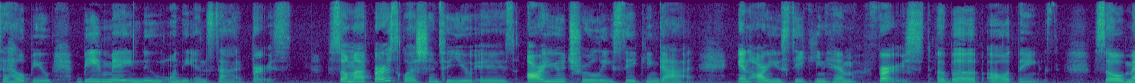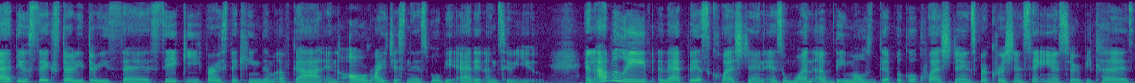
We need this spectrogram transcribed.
to help you be made new on the inside first. So, my first question to you is Are you truly seeking God? And are you seeking Him first above all things? So Matthew 6:33 says, "Seek ye first the kingdom of God, and all righteousness will be added unto you." And I believe that this question is one of the most difficult questions for Christians to answer because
